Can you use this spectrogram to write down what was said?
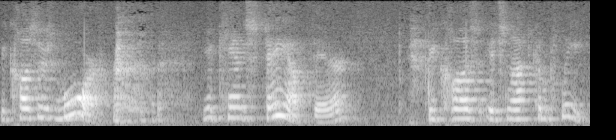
Because there's more. you can't stay up there because it's not complete.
